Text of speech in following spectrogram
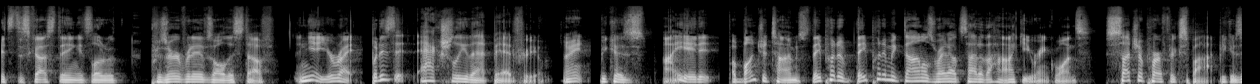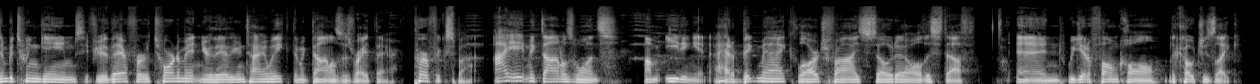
It's disgusting. It's loaded with preservatives, all this stuff. And yeah, you're right. But is it actually that bad for you? Right? Because I ate it a bunch of times. They put a they put a McDonald's right outside of the hockey rink once. Such a perfect spot because in between games, if you're there for a tournament and you're there the entire week, the McDonald's is right there. Perfect spot. I ate McDonald's once. I'm eating it. I had a Big Mac, large fries, soda, all this stuff. And we get a phone call. The coach is like,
